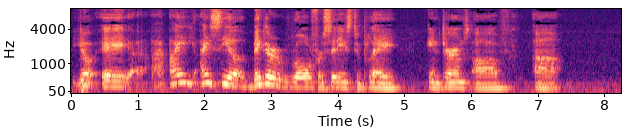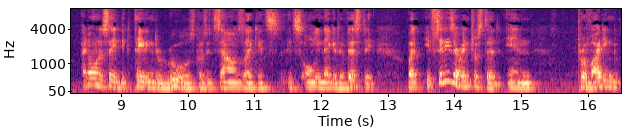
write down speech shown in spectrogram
You know, a, I I see a bigger role for cities to play in terms of uh, I don't want to say dictating the rules because it sounds like it's it's only negativistic, but if cities are interested in providing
